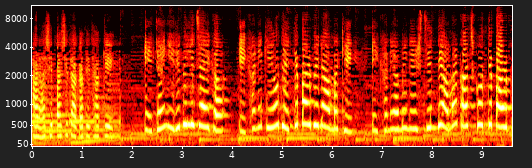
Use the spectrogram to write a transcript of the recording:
আর আশেপাশে তাকাতে থাকে। এটাই নিরিবিলি জায়গা। এখানে কেউ দেখতে পারবে না আমাকে। এখানে আমি নিশ্চিন্তে আমার কাজ করতে পারব।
